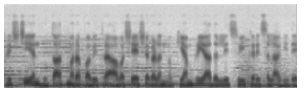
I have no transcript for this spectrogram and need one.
ಕ್ರಿಶ್ಚಿಯನ್ ಹುತಾತ್ಮರ ಪವಿತ್ರ ಅವಶೇಷಗಳನ್ನು ಕ್ಯಾಂಬ್ರಿಯಾದಲ್ಲಿ ಸ್ವೀಕರಿಸಲಾಗಿದೆ.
